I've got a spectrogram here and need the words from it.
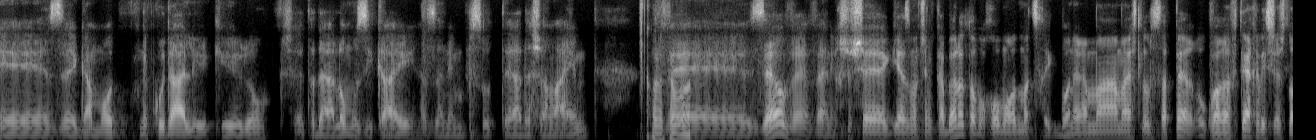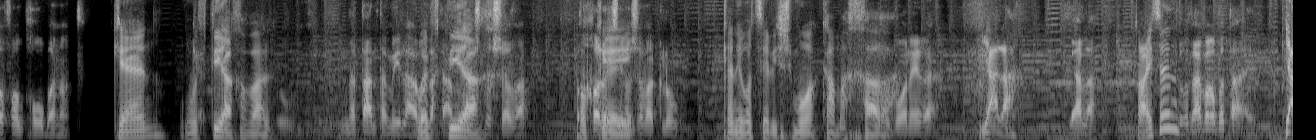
אה, זה גם עוד נקודה לי, כאילו, שאתה יודע, לא מוזיקאי, אז אני מבסוט אה, עד השמיים. כל הכבוד. וזהו, ו- ואני חושב שהגיע הזמן שנקבל אותו, בחור מאוד מצחיק, בוא נראה מה, מה יש לו לספר. הוא כבר הבטיח לי שיש לו הופעות חורבנות. כן, הוא מבטיח אבל. הוא נתן את המילה, הוא בטח כמה. שלו שווה. יכול להיות שהיא אוקיי, לא שווה כלום, כי אני רוצה לשמוע כמה אבל חרא. בוא נראה. יאללה. יאללה, טייסן? גבירותיי ורבותיי. יא.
